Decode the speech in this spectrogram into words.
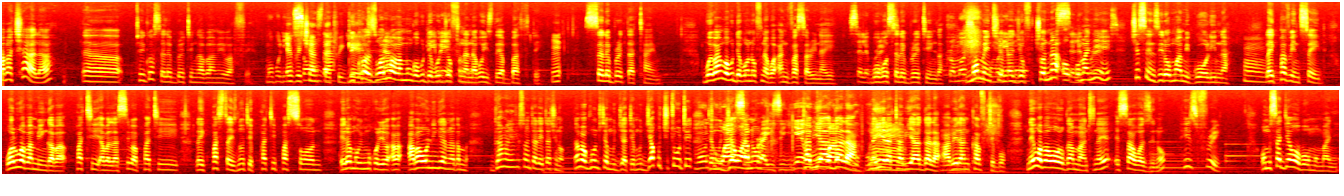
abakyala uh, tuyiga celebrating abaami baffe. Every chance that we get. because waliwo abamu ngaobudde bwojja ofuna nabo is their birthday. Celebrate that time. Bwebanga obudde bwona ofuna bwa anniversary naye bwoba ocelebratinga Promotion moment yonna o- omanyi kisinziira omwami gw'olina. Like pavin said waliwo abami nga ba party abalala si ba party like pastor is not a party person. Era mu bimukolero aba- abawoningira nagamba gamba leviso ntaleeta kino. Gamba gundi temujja temujja ku kituuti temujja wa wano tabyagala naye era tabyagala abeera uncomfortable. Naye wabawo ogamba nti naye essaawa zino he is free. Omusajja wo oba omumanyi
